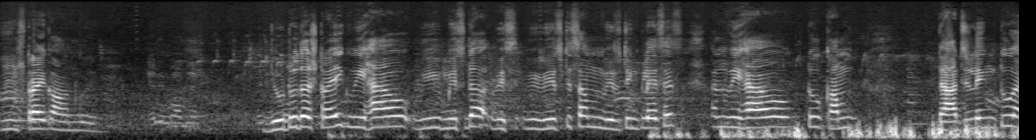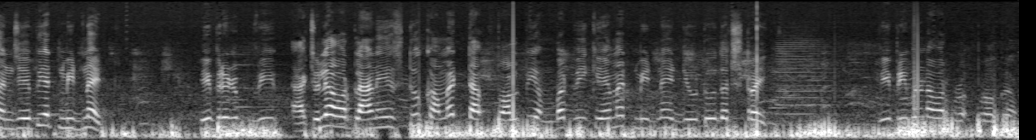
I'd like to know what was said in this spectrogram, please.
Mm, strike ongoing. Due to the strike, we have we missed the we, we missed some visiting places, and we have to come Darjeeling to NJP at midnight. We, pre- we actually our plan is to come at ta- 12 p.m. but we came at midnight due to that strike. We prepared our pro- program.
